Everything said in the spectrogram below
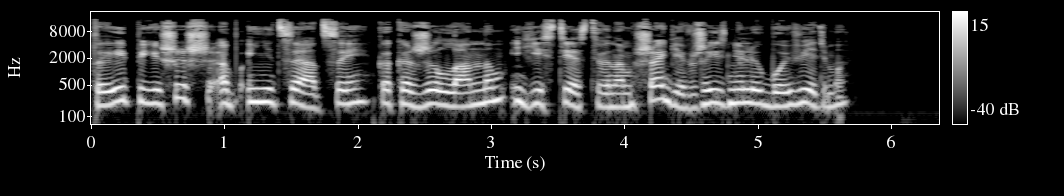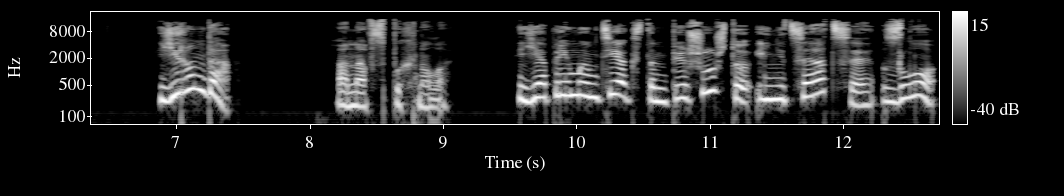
«Ты пишешь об инициации, как о желанном и естественном шаге в жизни любой ведьмы». «Ерунда!» — она вспыхнула. «Я прямым текстом пишу, что инициация — зло».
